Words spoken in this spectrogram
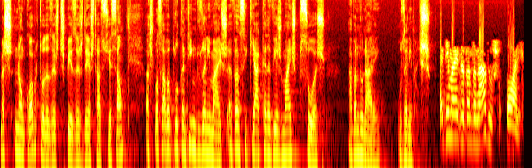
mas não cobre todas as despesas desta associação. A responsável pelo Cantinho dos Animais avança que há cada vez mais pessoas a abandonarem os animais. Animais abandonados? Olhe,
